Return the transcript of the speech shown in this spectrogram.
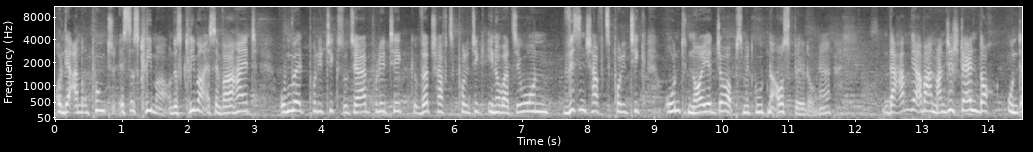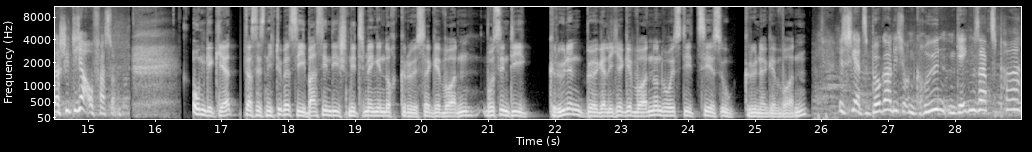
Und der andere Punkt ist das Klima. Und das Klima ist in Wahrheit Umweltpolitik, Sozialpolitik, Wirtschaftspolitik, Innovation, Wissenschaftspolitik und neue Jobs mit guten Ausbildungen. Ja. Da haben wir aber an manchen Stellen doch unterschiedliche Auffassungen. Umgekehrt, das ist nicht übersehbar, sind die Schnittmengen doch größer geworden. Wo sind die Grünen bürgerlicher geworden und wo ist die CSU grüner geworden? Ist jetzt bürgerlich und grün ein Gegensatzpaar?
